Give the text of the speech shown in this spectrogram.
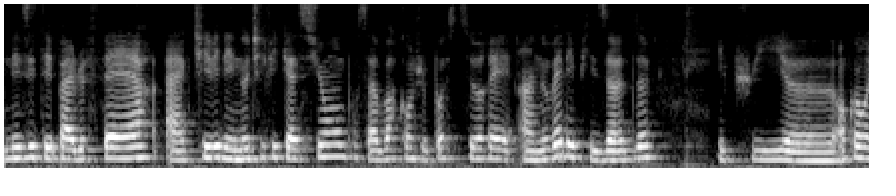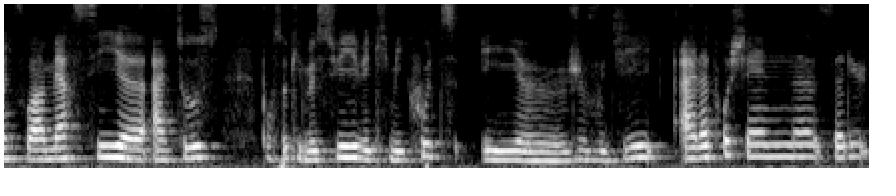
n'hésitez pas à le faire, à activer les notifications pour savoir quand je posterai un nouvel épisode. Et puis, euh, encore une fois, merci euh, à tous pour ceux qui me suivent et qui m'écoutent. Et je vous dis à la prochaine. Salut.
